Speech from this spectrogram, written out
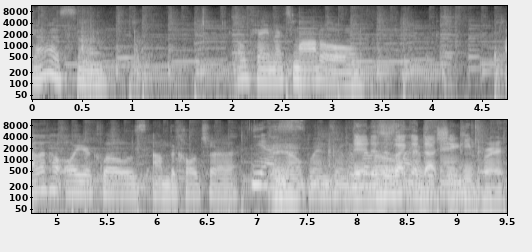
Yeah. Yes. um, Okay. Next model. I love how all your clothes, um, the culture, Yes. you know, blends in. Yeah, this is like a dashiki print.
